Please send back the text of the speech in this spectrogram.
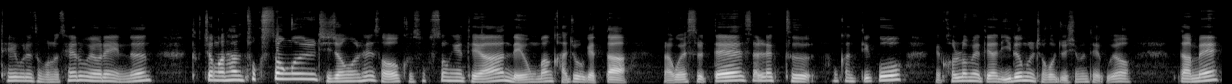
테이블에서 보는 세로열에 있는 특정한 한 속성을 지정을 해서 그 속성에 대한 내용만 가져오겠다 라고 했을 때 셀렉트 한 칸 띄고 컬럼에 대한 이름을 적어 주시면 되고요. 그 다음에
